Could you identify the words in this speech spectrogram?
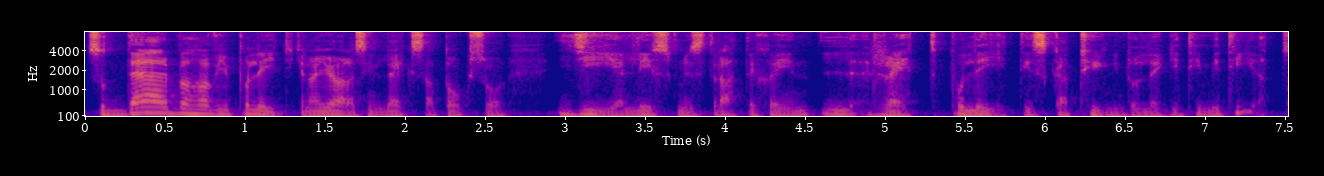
Så där behöver ju politikerna göra sin läxa att också ge livsmedelsstrategin rätt politiska tyngd och legitimitet.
